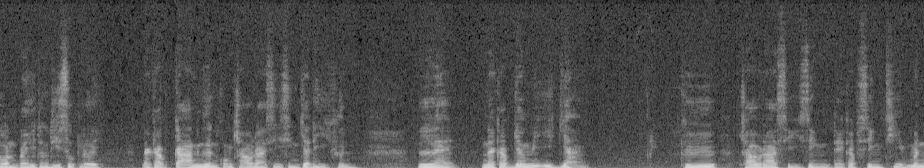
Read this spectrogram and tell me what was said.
รนไปให้ถึงที่สุดเลยนะครับ การเงินของชาวราศีสิงห์จะดีขึ้น และนะครับยังมีอีกอย่าง คือชาวราศีสิงห์นะครับสิ่งที่มัน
